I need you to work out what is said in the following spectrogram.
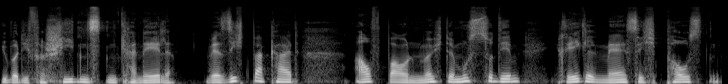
über die verschiedensten Kanäle. Wer Sichtbarkeit aufbauen möchte, muss zudem regelmäßig posten.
